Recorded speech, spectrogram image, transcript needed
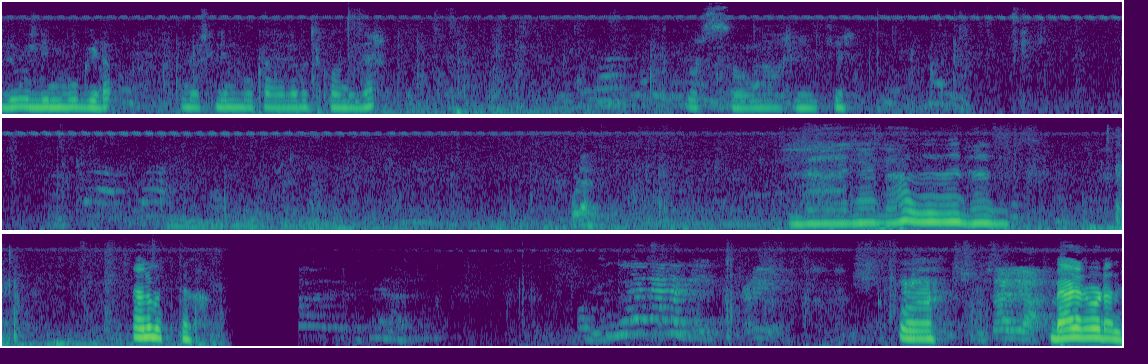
ಇದು ಲಿಂಬು ಗಿಡ. ಒಂದಷ್ಟು ಲಿಂಬು ಕಾಯೆಲ್ಲ ಬಿಟ್ಕೊಂಡಿದೆ ತೋರ್ಸು ನೋಡಿ ಹೀಗೆ. ನಾನು ಬರ್ತಾಗ ಬೇಡ ನೋಡೋಣ.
